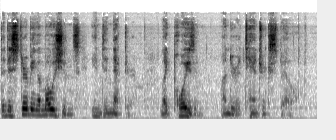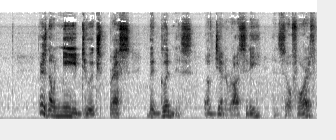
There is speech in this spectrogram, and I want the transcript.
the disturbing emotions into nectar, like poison under a tantric spell. There is no need to express the goodness of generosity and so forth,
